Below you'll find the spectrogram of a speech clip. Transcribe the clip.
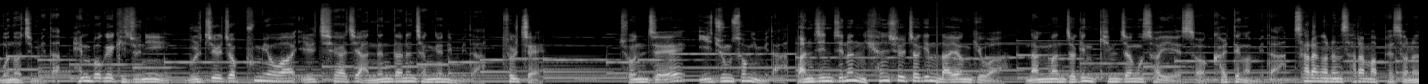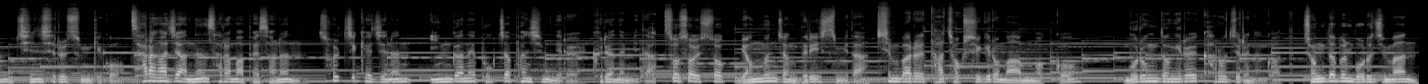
무너집니다. 행복의 기준이 물질적 풍요와 일치하지 않는다는 장면입니다. 둘째, 존재의 이중성입니다. 안진지는 현실적인 나영기와 낭만적인 김장우 사이에서 갈등합니다. 사랑하는 사람 앞에서는 진실을 숨기고 사랑하지 않는 사람 앞에서는 솔직해지는 인간의 복잡한 심리를 그려냅니다. 소설 속 명문장들이 있습니다. 신발을 다 적시기로 마음먹고 무릉덩이를 가로지르는 것. 정답을 모르지만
